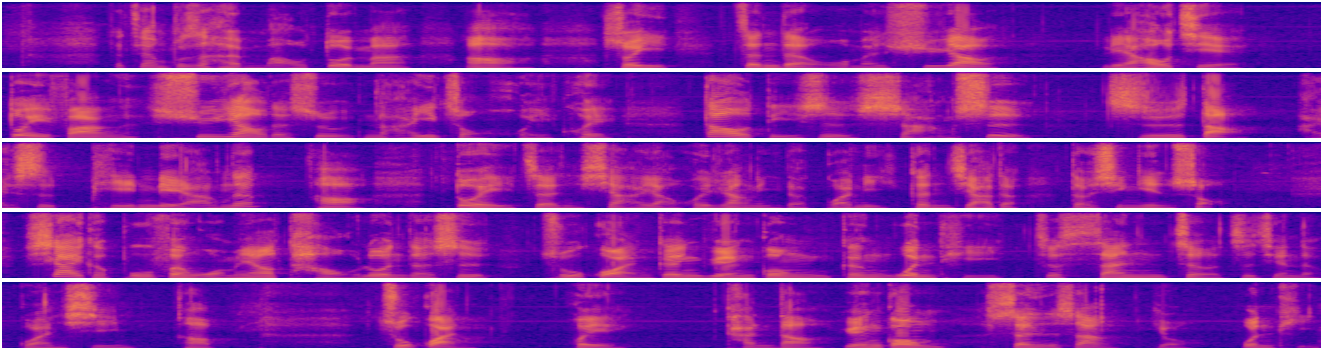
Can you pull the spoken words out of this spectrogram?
那这样不是很矛盾吗？啊，所以真的，我们需要。了解对方需要的是哪一种回馈，到底是赏识、指导还是评量呢？啊，对症下药会让你的管理更加的得心应手。下一个部分我们要讨论的是主管跟员工跟问题这三者之间的关系。好，主管会看到员工身上有问题，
